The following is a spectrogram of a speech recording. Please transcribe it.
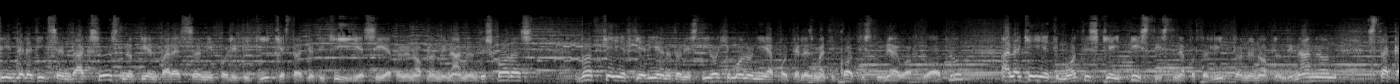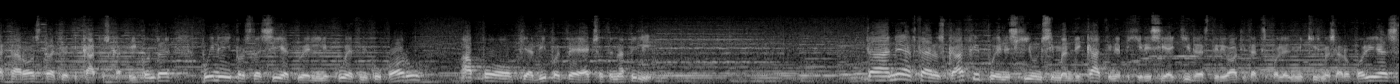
Στην τελετή της εντάξεως, στην οποία παρέστησαν η πολιτική και στρατιωτική ηγεσία των ενόπλων δυνάμεων της χώρας, δόθηκε η ευκαιρία να τονιστεί όχι μόνο η αποτελεσματικότητα του νέου αυτού όπλου, αλλά και η ετοιμότητα και η πίστη στην αποστολή των ενόπλων δυνάμεων στα καθαρό στρατιωτικά τους καθήκοντα, που είναι η προστασία του ελληνικού εθνικού χώρου από οποιαδήποτε έξωθεν απειλή. Τα νέα αυτά αεροσκάφη που ενισχύουν σημαντικά την επιχειρησιακή δραστηριότητα της πολεμικής μας αεροπορίας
